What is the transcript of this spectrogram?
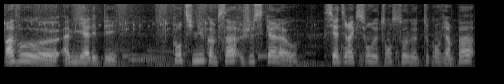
Bravo, euh, ami à l'épée. Continue comme ça jusqu'à là-haut. Si la direction de ton saut ne te convient pas,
